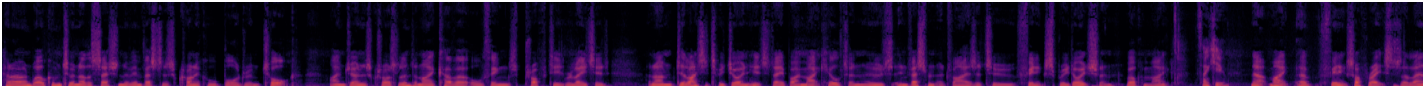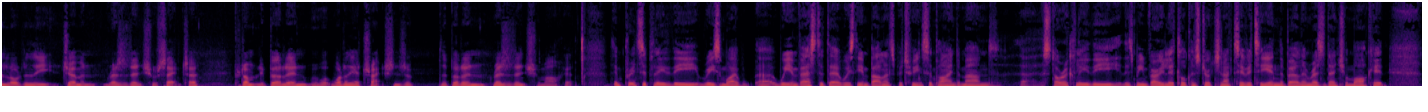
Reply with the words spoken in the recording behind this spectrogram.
Hello and welcome to another session of Investors Chronicle Boardroom Talk. I'm Jonas Crosland and I cover all things property related. And I'm delighted to be joined here today by Mike Hilton, who's investment advisor to Phoenix Spree Deutschland. Welcome, Mike. Thank you. Now, Mike, uh, Phoenix operates as a landlord in the German residential sector, predominantly Berlin. What are the attractions of the Berlin residential market? I think principally the reason why uh, we invested there was the imbalance between supply and demand. Uh, historically, the, there's been very little construction activity in the Berlin residential market,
